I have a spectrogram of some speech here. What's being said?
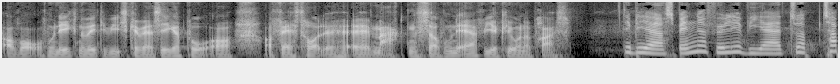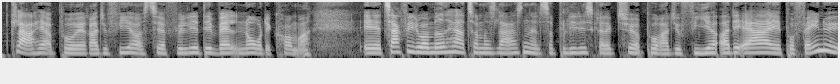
og hvor hun ikke nødvendigvis nødvendigvis kan være sikker på at, at fastholde øh, magten, så hun er virkelig under pres. Det bliver spændende at følge. Vi er top, klar her på øh, Radio 4 også til at følge det valg, når det kommer. Øh, tak fordi du var med her, Thomas Larsen, altså politisk redaktør på Radio 4. Og det er øh, på Fanø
